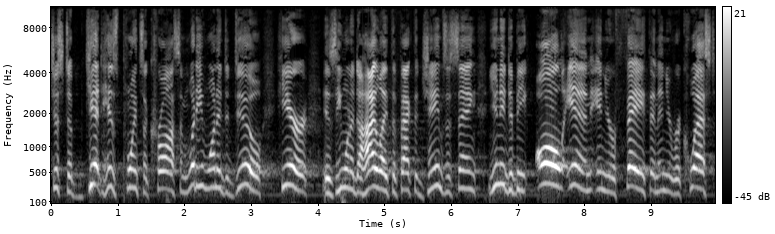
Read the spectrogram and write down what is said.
just to get his points across. And what he wanted to do here is he wanted to highlight the fact that James is saying you need to be all in in your faith and in your request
